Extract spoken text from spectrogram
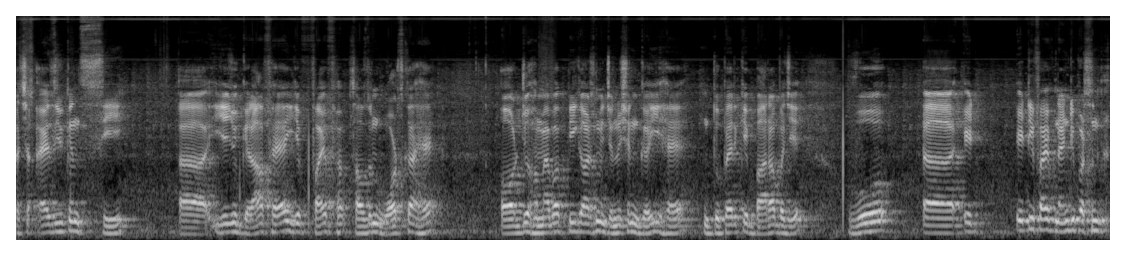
अच्छा एज़ यू कैन सी ये जो ग्राफ है, ये फाइव थाउज़ेंड वाट्स का है और जो हमारे पास पीक आवर्स में जनरेशन गई है दोपहर के बारह बजे, वो एटी फाइव नाइन्टी परसेंट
